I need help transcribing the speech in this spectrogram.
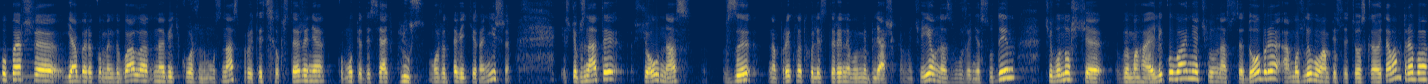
по-перше, я би рекомендувала навіть кожному з нас пройти це обстеження, кому 50 може навіть і раніше, щоб знати, що у нас з, наприклад, холестериновими бляшками. Чи є у нас звуження судин, чи воно ще вимагає лікування, чи у нас все добре, а можливо, вам після цього скажуть, а вам треба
